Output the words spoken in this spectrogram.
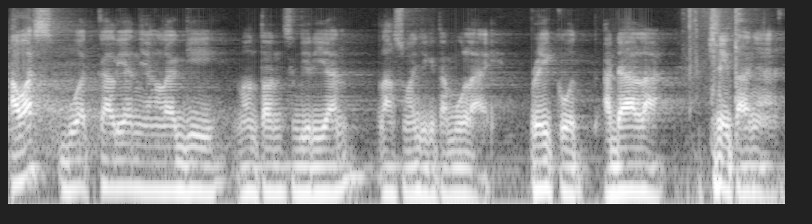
Awas buat kalian yang lagi nonton sendirian, langsung aja kita mulai. Berikut adalah ceritanya.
